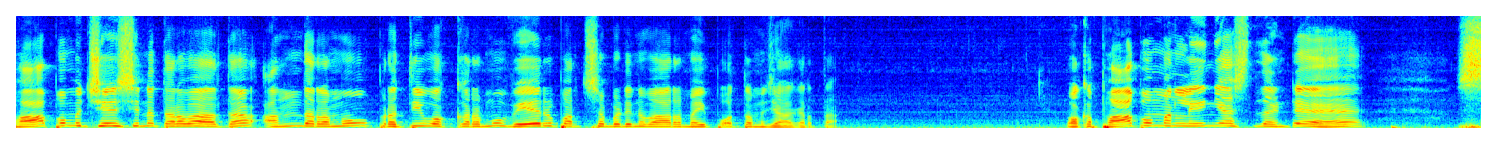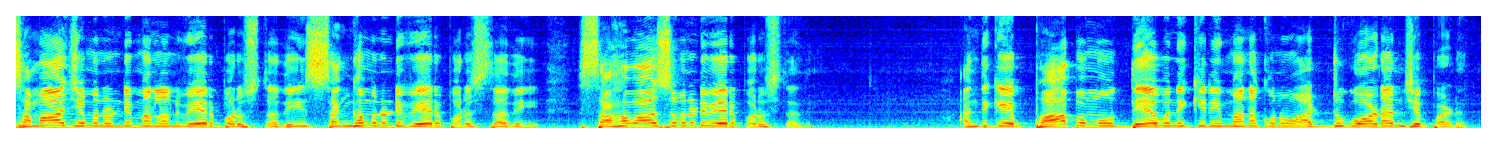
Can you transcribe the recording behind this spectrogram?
పాపము చేసిన తర్వాత అందరము ప్రతి ఒక్కరము వేరుపరచబడిన వారమైపోతాము జాగ్రత్త. ఒక పాపం మనల్ని ఏం చేస్తుందంటే సమాజము నుండి మనల్ని వేరుపరుస్తుంది సంఘము నుండి వేరుపరుస్తుంది సహవాసము నుండి వేరుపరుస్తుంది. అందుకే పాపము దేవునికి మనకును అడ్డుగోడ అని చెప్పాడు.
